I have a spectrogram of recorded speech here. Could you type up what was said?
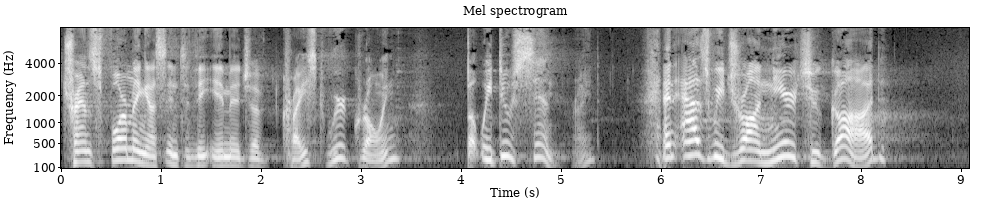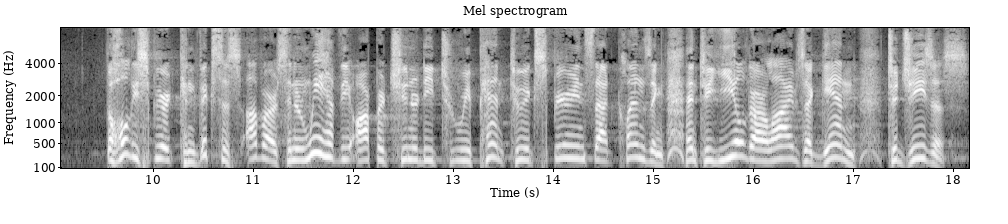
transforming us into the image of Christ. We're growing, but we do sin, right? And as we draw near to God, the Holy Spirit convicts us of our sin, and we have the opportunity to repent, to experience that cleansing, and to yield our lives again to Jesus.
